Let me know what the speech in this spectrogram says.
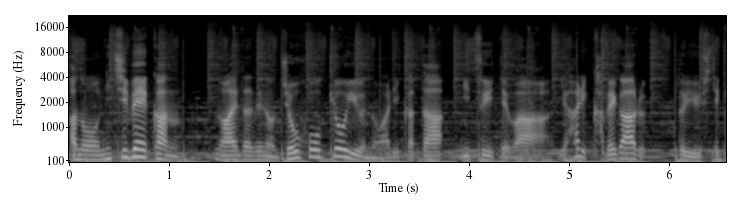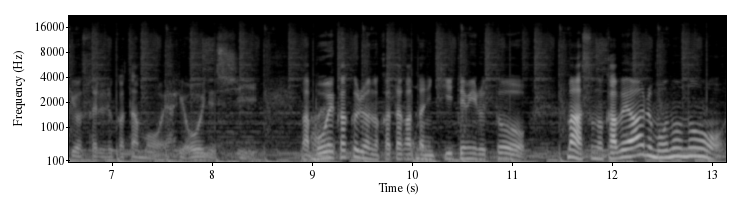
あの日米間の間での情報共有のあり方についてはやはり壁があるという指摘をされる方もやはり多いですし、まあ、はい。防衛閣僚の方々に聞いてみると、まあ、その壁はあるものの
